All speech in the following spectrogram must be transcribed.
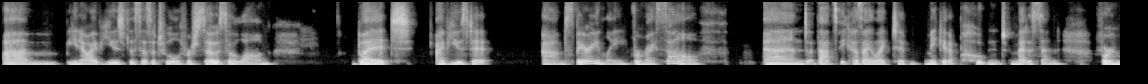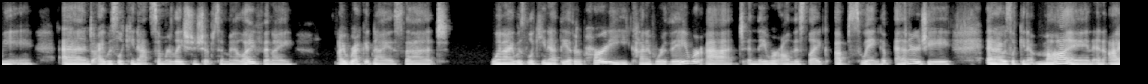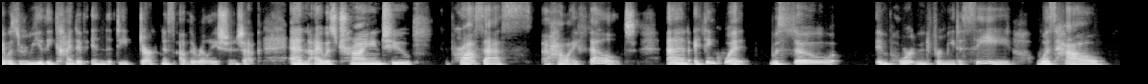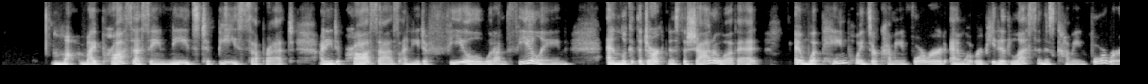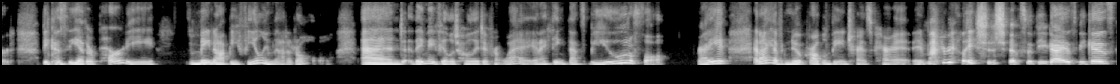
um, you know, I've used this as a tool for so, so long, but I've used it um, sparingly for myself. And that's because I like to make it a potent medicine for me. And I was looking at some relationships in my life and I I recognized that when I was looking at the other party, kind of where they were at, and they were on this like upswing of energy, and I was looking at mine, and I was really kind of in the deep darkness of the relationship. And I was trying to process uh, how I felt. And I think what was so important for me to see was how my, my processing needs to be separate. I need to process, I need to feel what I'm feeling and look at the darkness, the shadow of it, and what pain points are coming forward and what repeated lesson is coming forward because the other party may not be feeling that at all. And they may feel a totally different way. And I think that's beautiful right? And I have no problem being transparent in my relationships with you guys because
